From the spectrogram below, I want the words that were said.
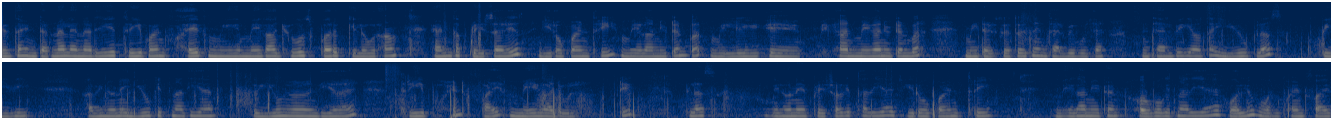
if the internal energy three point five mega जूस per kilogram and the pressure is zero point three mega newton per milli mega mega newton per meter से तो इसने इंथेल्पी पूछा है। इंथेल्पी क्या होता है? यू प्लस पी वी अब इन्होंने यू कितना दिया है? तो यू इन्होंने दिया है three point five mega joule ठीक? प्लस इन्होंने प्रेशर कितना दिया है? Zero point three mega newton और वो कितना दिया है? Volume one point five.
